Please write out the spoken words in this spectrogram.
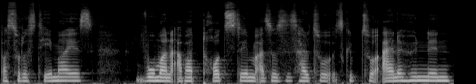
was so das Thema ist. Wo man aber trotzdem, also es ist halt so, es gibt so eine Hündin,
